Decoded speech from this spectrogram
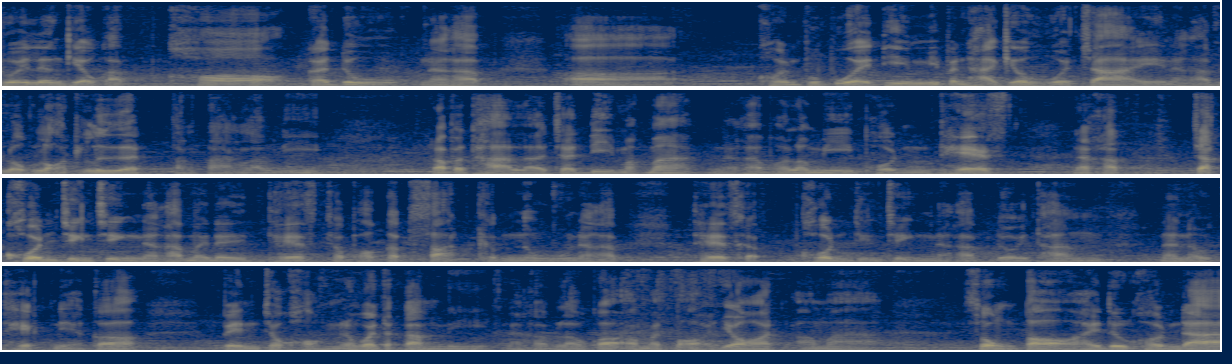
ช่วยเรื่องเกี่ยวกับข้อกระดูกนะครับเอ่อคนผู้ป่วยที่มีปัญหาเกี่ยวกับหัวใจนะครับโรคหลอดเลือดต่างๆ เหล่านี้ รับประทานแล้วจะดีมากๆนะครับ เพราะเรามีผลเทสนะครับจากคนจริงๆนะครับไม่ได้เทสเฉพาะกับสัตว์กับหนูนะครับเทสกับคนจริงๆนะครับโดยทางนาโนเทคเนี่ยก็เป็นเจ้าของนวัตกรรมนี้นะครับเราก็เอามาต่อยอดเอามาส่งต่อให้ทุกคนได้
